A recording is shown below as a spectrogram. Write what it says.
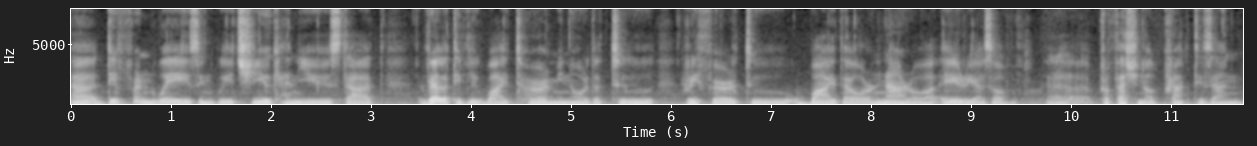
uh, different ways in which you can use that relatively wide term in order to refer to wider or narrower areas of uh, professional practice and,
